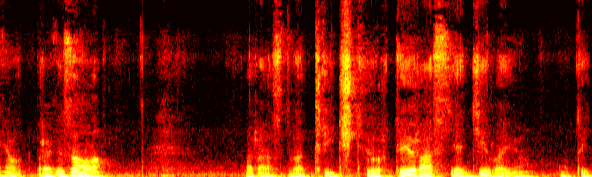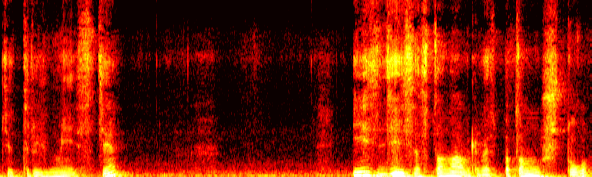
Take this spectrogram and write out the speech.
я вот провязала. Раз два три четвертый раз я делаю вот эти три вместе и здесь останавливаюсь, потому что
